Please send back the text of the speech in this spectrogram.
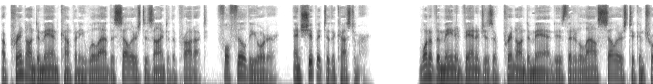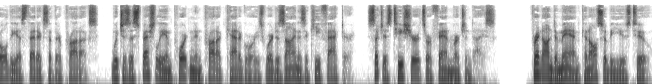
a print on demand company will add the seller's design to the product, fulfill the order, and ship it to the customer. One of the main advantages of print on demand is that it allows sellers to control the aesthetics of their products, which is especially important in product categories where design is a key factor, such as t shirts or fan merchandise. Print on demand can also be used to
